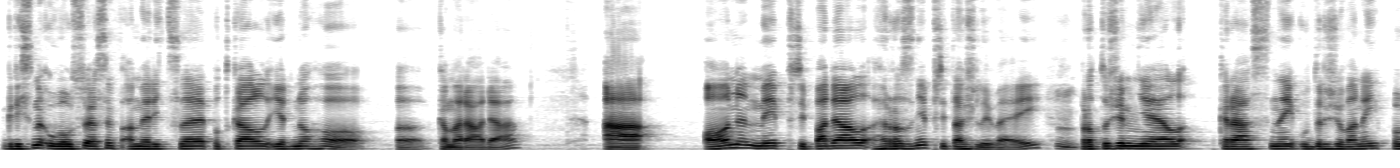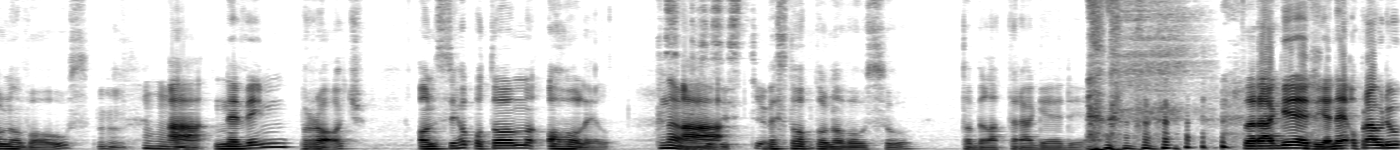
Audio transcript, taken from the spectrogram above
když jsme u vousu, já jsem v Americe potkal jednoho uh, kamaráda a on mi připadal hrozně přitažlivý, hmm. protože měl krásný udržovaný plnovous hmm. a nevím proč, on si ho potom oholil. No, a bez toho plnovousu to byla tragédie. tragédie, ne opravdu,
